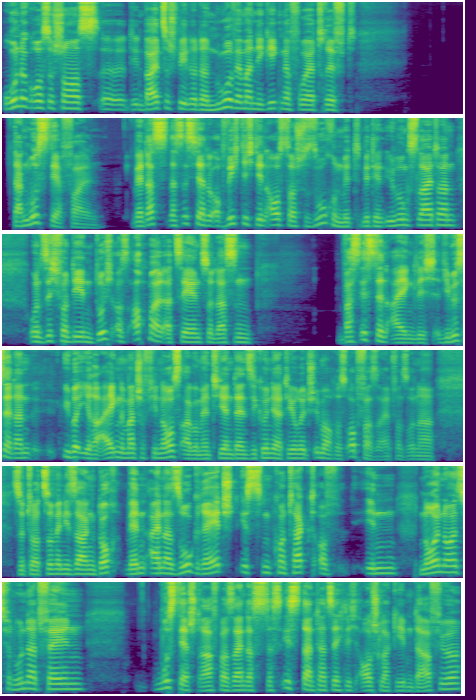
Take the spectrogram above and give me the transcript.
ohne große Chance, äh, den Ball zu spielen oder nur, wenn man den Gegner vorher trifft, dann muss der fallen. Wer das, das ist ja auch wichtig, den Austausch zu suchen mit, mit den Übungsleitern und sich von denen durchaus auch mal erzählen zu lassen, was ist denn eigentlich? Die müssen ja dann über ihre eigene Mannschaft hinaus argumentieren, denn sie können ja theoretisch immer auch das Opfer sein von so einer Situation. Wenn die sagen, doch, wenn einer so grätscht, ist ein Kontakt auf, in 99 von 100 Fällen, muss der strafbar sein. Das, das ist dann tatsächlich ausschlaggebend dafür.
